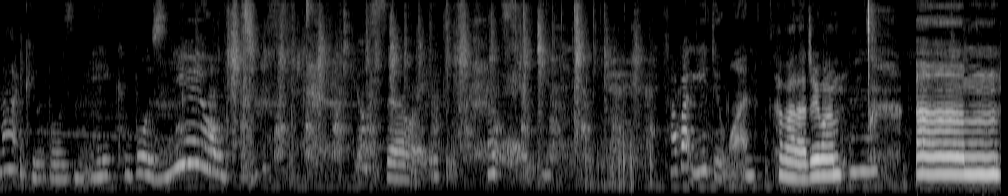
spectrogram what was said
Not Cooper's me. Cooper's you. You're silly. How about you do one? How about I do one? Mm-hmm. Um,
